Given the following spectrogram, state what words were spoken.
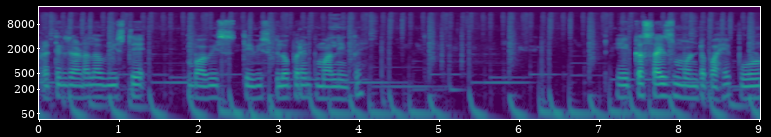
प्रत्येक झाडाला वीस ते बावीस तेवीस किलो पर्यंत माल निघतोय. एकच साईज मंडप आहे पूर्ण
